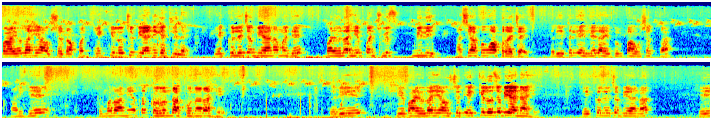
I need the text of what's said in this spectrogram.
बायोला हे औषध आपण एक किलोचे बियाणे घेतलेलं आहे. एक किलोच्या बियाणामध्ये बायोला हे पंचवीस मिली असे आपण वापरायचे आहे तर इथं लिहिलेलं आहे तुम्ही पाहू शकता. आणि हे तुम्हाला आम्ही आता करून दाखवणार आहे. तरी हे बायोला हे औषध एक किलोचं बियाणं आहे. एक किलोच्या बियाणात हे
